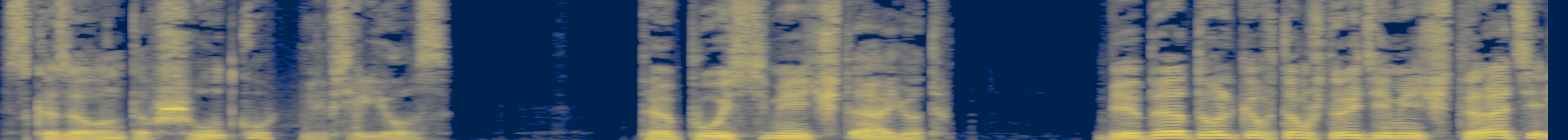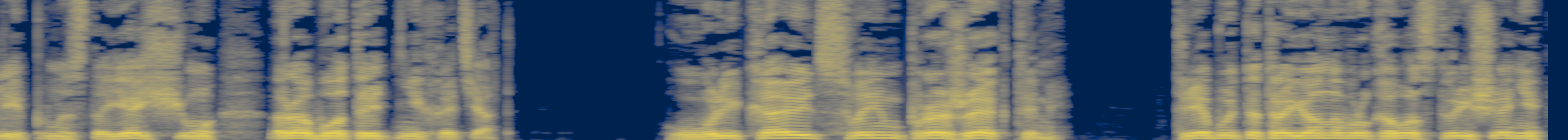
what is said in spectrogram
сказал он это в шутку или всерьез. — Да пусть мечтают. Беда только в том, что эти мечтатели по-настоящему работать не хотят. Увлекают своими прожектами, требуют от районного руководства решения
